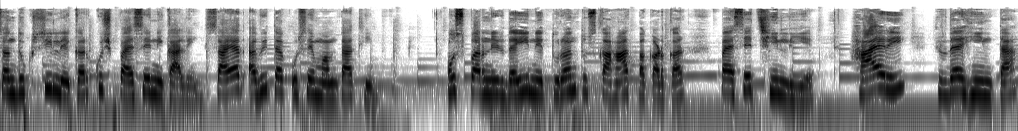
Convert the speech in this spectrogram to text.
संदुकशी लेकर कुछ पैसे निकाली। शायद अभी तक उसे ममता थी। उस पर निर्दयी ने तुरंत उसका हाथ पकड़कर पैसे छीन लिए। हायरी हृदयहीनता।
